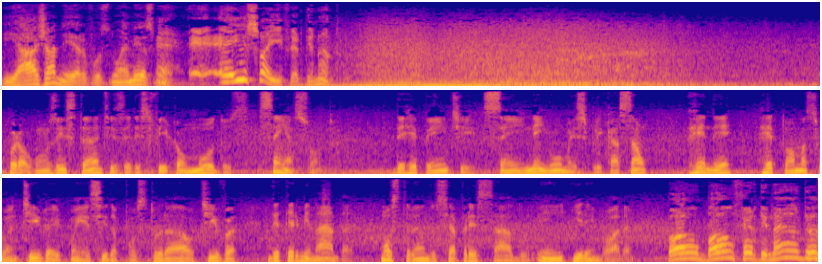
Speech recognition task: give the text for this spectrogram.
E haja nervos, não é mesmo? É, é, é isso aí, Ferdinando. Por alguns instantes eles ficam mudos, sem assunto. De repente, sem nenhuma explicação, René retoma sua antiga e conhecida postura altiva, determinada, mostrando-se apressado em ir embora. Bom, bom, Ferdinando,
